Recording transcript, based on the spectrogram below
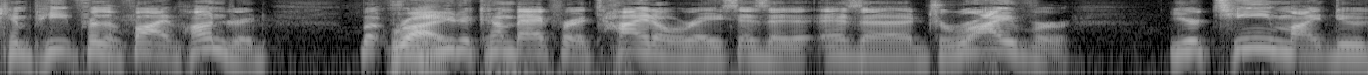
compete for the 500, but for Right. you to come back for a title race as a as a driver, your team might do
